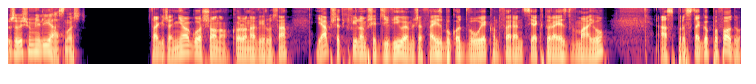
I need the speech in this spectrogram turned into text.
żebyśmy mieli jasność. Także nie ogłoszono koronawirusa Ja przed chwilą się dziwiłem, że Facebook odwołuje konferencję, która jest w maju, a z prostego powodu,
